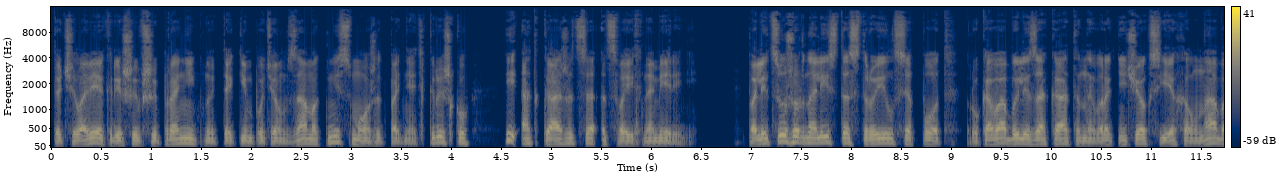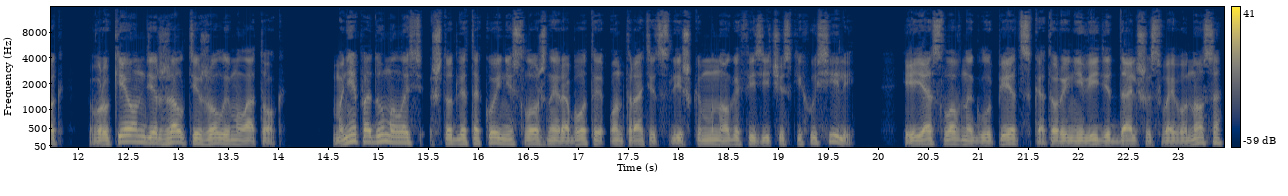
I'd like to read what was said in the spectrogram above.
то человек, решивший проникнуть таким путем в замок, не сможет поднять крышку и откажется от своих намерений. По лицу журналиста струился пот, рукава были закатаны, воротничок съехал на бок, в руке он держал тяжелый молоток. Мне подумалось, что для такой несложной работы он тратит слишком много физических усилий, и я, словно глупец, который не видит дальше своего носа,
